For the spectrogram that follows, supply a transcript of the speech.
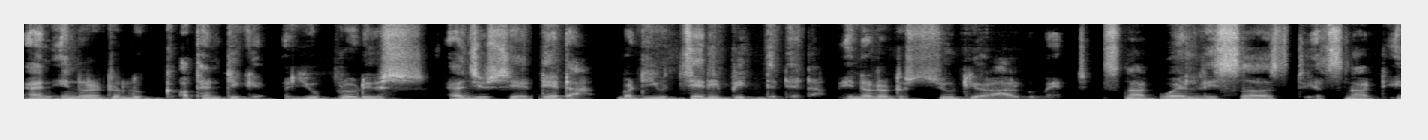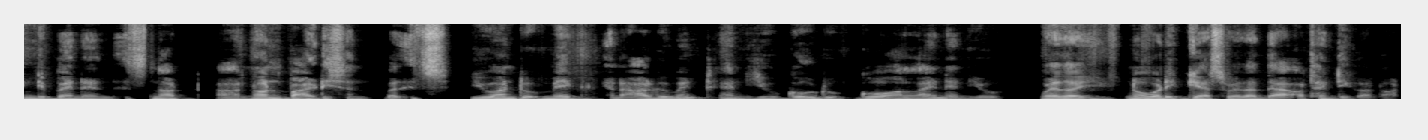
and in order to look authentic, you produce as you say, data, but you cherry pick the data in order to suit your argument. It's not well researched, it's not independent, it's not uh, non-partisan, but it's you want to make an argument and you go to go online and you whether you, nobody cares whether they're authentic or not.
